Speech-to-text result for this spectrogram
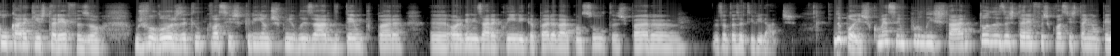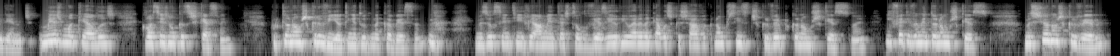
colocar aqui as tarefas ou os valores, aquilo que vocês queriam disponibilizar de tempo para uh, organizar a clínica, para dar consultas, para as outras atividades. Depois, comecem por listar todas as tarefas que vocês tenham pendentes, mesmo aquelas que vocês nunca se esquecem. Porque eu não escrevi, eu tinha tudo na cabeça, mas eu senti realmente esta leveza. Eu, eu era daquelas que achava que não preciso de escrever porque eu não me esqueço, não é? E efetivamente eu não me esqueço. Mas se eu não escrever,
